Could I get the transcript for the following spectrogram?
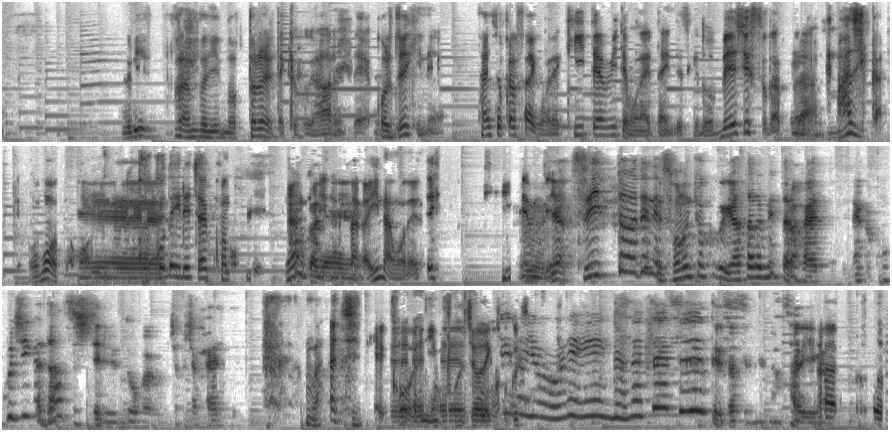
グリーサンドに乗っ取られた曲があるんで、これぜひね、最初から最後まで聞いてみてもらいたいんですけど、ベーシストだったら、うんマジかって思うと思うんで、へーここで入れちゃうこの、なんかね、なんか稲もね、ぜひ聞いてみて。うんいや、ツイッターでね、その曲がやたらめったら流行ってて、なんか黒人がダンスしてる動画がめちゃくちゃ流行ってて。マジで、こうに包丁で告知。よね、ナナツンって歌ってるね、サビが。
